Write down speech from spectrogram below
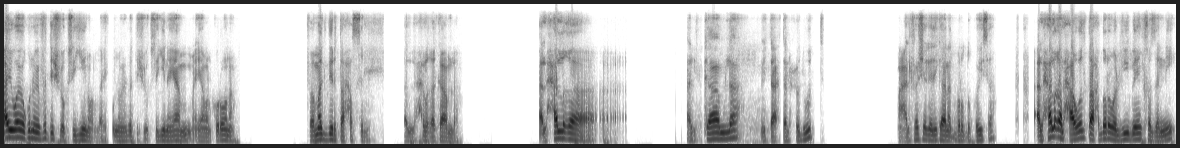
أيوة أيوة كنا بنفتش في أكسجين والله. كنا بنفتش في أكسجين أيام أيام الكورونا. فما قدرت أحصل الحلقة كاملة. الحلقة الكاملة بتاعت الحدود مع الفشقة دي كانت برضو كويسة. الحلقة اللي حاولت أحضرها والفي بين خزني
